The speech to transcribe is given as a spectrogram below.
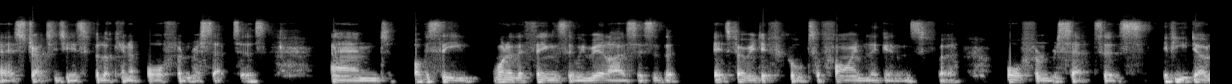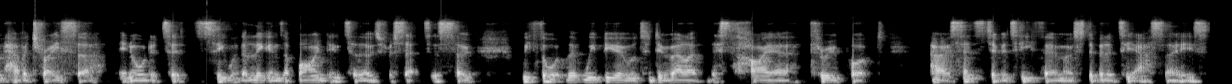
uh, strategies for looking at orphan receptors. And obviously, one of the things that we realize is that it's very difficult to find ligands for orphan receptors if you don't have a tracer in order to see whether ligands are binding to those receptors. So we thought that we'd be able to develop this higher throughput uh, sensitivity thermostability assays,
